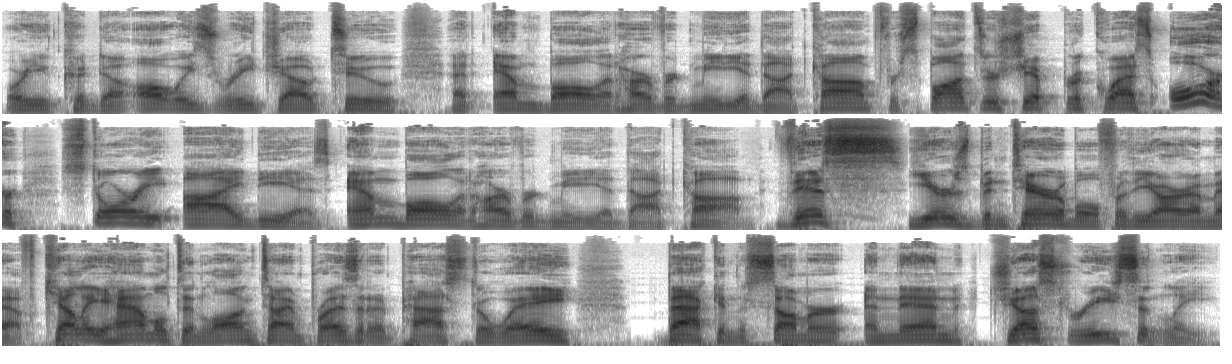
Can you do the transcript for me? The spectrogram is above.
or you could uh, always reach out to at mball at harvardmedia.com for sponsorship requests or story ideas. mball at harvardmedia.com. This year's been terrible for the RMF. Kelly Hamilton, longtime president, passed away back in the summer, and then just recently,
